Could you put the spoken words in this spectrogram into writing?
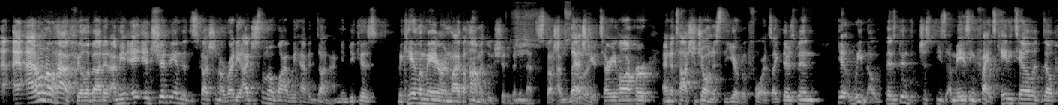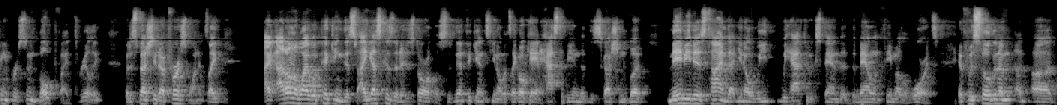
I, I don't know how I feel about it. I mean, it, it, should be in the discussion already. I just don't know why we haven't done it. I mean, because Mikaela Mayer and Maiva Hamadou should have been in that discussion Absolutely. last year. Terri Harper and Natasha Jonas the year before. It's like there's been, yeah, we know there's been just these amazing fights. Katie Taylor, Delphine Persoon, both fights really, but especially that first one. It's like I, I don't know why we're picking this. I guess because of the historical significance. You know, it's like okay, it has to be in the discussion, but maybe it is time that you know we we have to expand the, the male and female awards. If we're still going to uh, uh,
